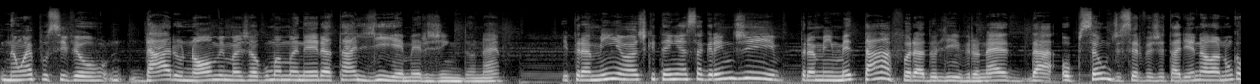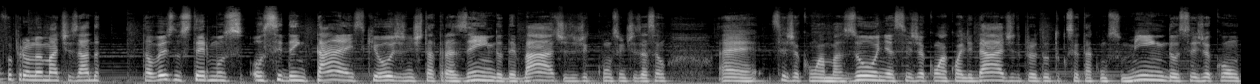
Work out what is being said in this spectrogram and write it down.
não é possível dar o nome, mas de alguma maneira está ali emergindo, né? E para mim, eu acho que tem essa grande, para mim, metáfora do livro, né? Da opção de ser vegetariana, ela nunca foi problematizada, talvez nos termos ocidentais que hoje a gente está trazendo, debate de conscientização é, seja com a Amazônia, seja com a qualidade do produto que você está consumindo, seja com,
